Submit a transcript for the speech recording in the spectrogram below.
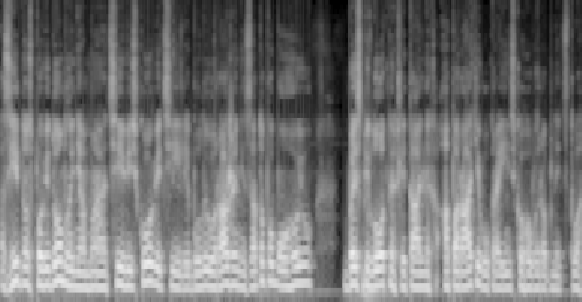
Згідно з повідомленням, е, ці військові цілі були уражені за допомогою безпілотних літальних апаратів українського виробництва.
